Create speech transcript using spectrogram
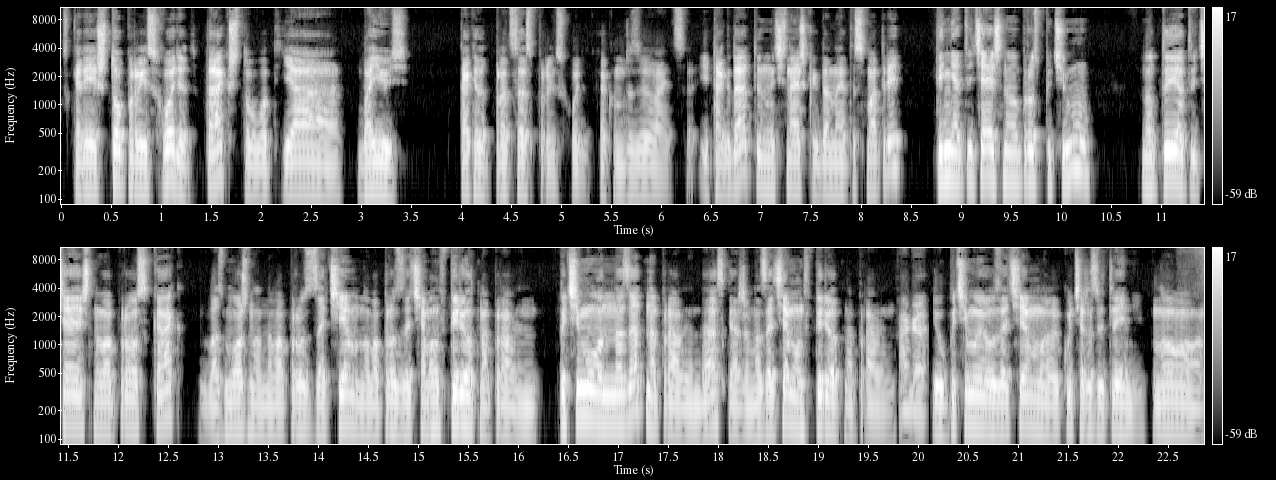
скорее, что происходит так, что вот я боюсь, как этот процесс происходит, как он развивается. И тогда ты начинаешь, когда на это смотреть, ты не отвечаешь на вопрос «почему?», но ты отвечаешь на вопрос «как?», возможно, на вопрос «зачем?», но вопрос «зачем?» он вперед направлен. Почему он назад направлен, да, скажем, а зачем он вперед направлен? Ага. И почему его зачем э, куча разветвлений. Но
